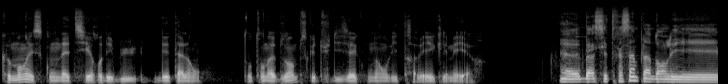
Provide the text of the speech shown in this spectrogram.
Comment est-ce qu'on attire au début des talents dont on a besoin? Parce que tu disais qu'on a envie de travailler avec les meilleurs. Euh, bah, c'est très simple. Hein. Dans, les,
